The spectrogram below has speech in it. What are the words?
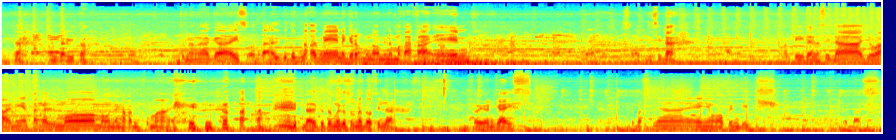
ganda, ganda rito. Ito na nga guys. O, dahil gutom na kami, nagharap muna kami ng makakain. So, ano sila? Kapila na sila, Giovanni, ang tagal mo, mauna na kami kumain. Dahil gutom na gutom na daw sila. So yun guys. Labas niya, ayan yung open beach. Labas.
